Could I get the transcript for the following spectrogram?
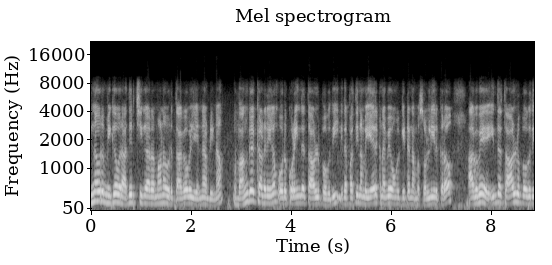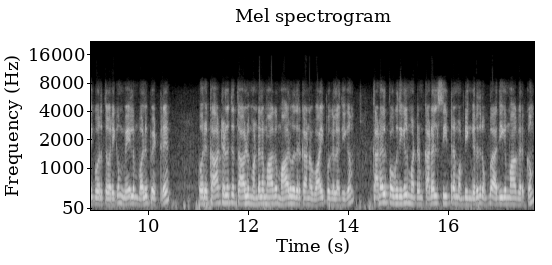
இன்னொரு மிக ஒரு அதிர்ச்சிகரமான ஒரு தகவல் என்ன அப்படின்னா வங்கக்கடலிலும் ஒரு குறைந்த தாழ்வு பகுதி. இதை பற்றி நம்ம ஏற்கனவே உங்ககிட்ட நம்ம சொல்லியிருக்கிறோம். ஆகவே இந்த தாழ்வு பகுதி பொறுத்த வரைக்கும் மேலும் வலுப்பெற்று ஒரு காற்றழுத்த தாழ்வு மண்டலமாக மாறுவதற்கான வாய்ப்புகள் அதிகம். கடல் பகுதிகள் மற்றும் கடல் சீற்றம் அப்படிங்கிறது ரொம்ப அதிகமாக இருக்கும்.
